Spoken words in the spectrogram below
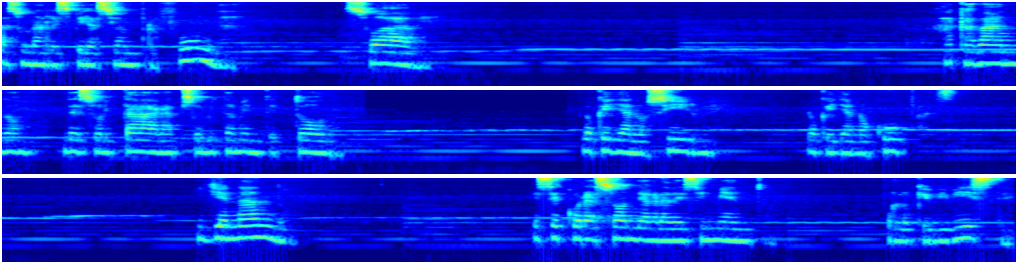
Haz una respiración profunda, suave, acabando de soltar absolutamente todo, lo que ya no sirve, lo que ya no ocupas, y llenando ese corazón de agradecimiento por lo que viviste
